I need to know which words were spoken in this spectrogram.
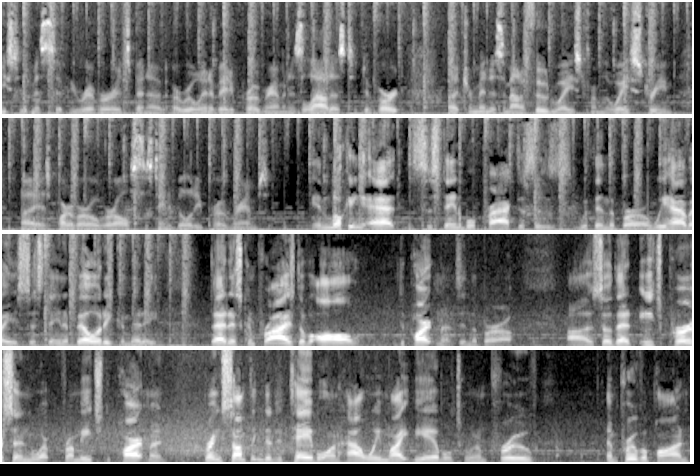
east of the Mississippi River. It's been a, a, real innovative program and has allowed us to divert a tremendous amount of food waste from the waste stream uh, as part of our overall sustainability programs. In looking at sustainable practices within the borough, we have a sustainability committee that is comprised of all departments in the borough. Uh, so that each person from each department brings something to the table on how we might be able to improve, improve upon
